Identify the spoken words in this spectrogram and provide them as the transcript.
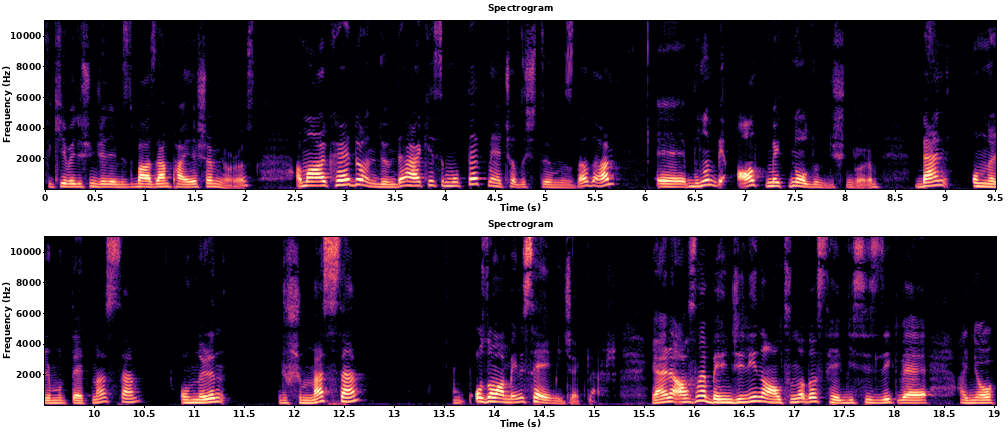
fikir ve düşüncelerimizi bazen paylaşamıyoruz. Ama arkaya döndüğümde herkesi mutlu etmeye çalıştığımızda da e, bunun bir alt metni olduğunu düşünüyorum. Ben onları mutlu etmezsem, onların düşünmezsem o zaman beni sevmeyecekler. Yani aslında bencilliğin altında da sevgisizlik ve hani o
